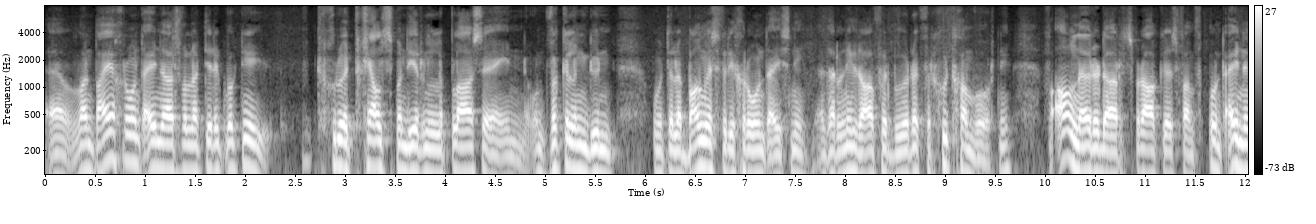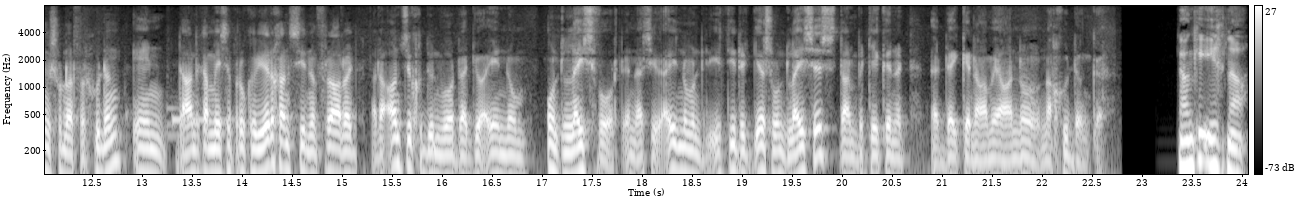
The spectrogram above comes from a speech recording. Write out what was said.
Uh, want baie grondeienaars wil natuurlik ook nie groot geld spandeer in hulle plase en ontwikkeling doen omdat hulle bang is vir die grondhuis nie en dat hulle nie daarvoor behoorlik vergoed gaan word nie. Veral nou dat daar sprake is van onteiening sonder vergoeding en dan kan mense prokureur gaan sien en vra dat dat 'n aansoek gedoen word dat jou eiendom ontlys word en as jou eiendom eers ontlys is, dan beteken dit dat jy kan daarmee handel na goeddinke. Dankie Ignas.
